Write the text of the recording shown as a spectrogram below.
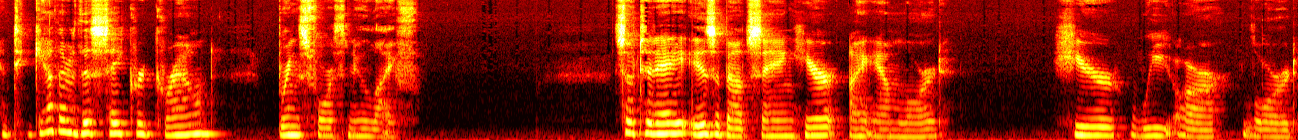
And together, this sacred ground brings forth new life. So today is about saying, Here I am, Lord. Here we are, Lord,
